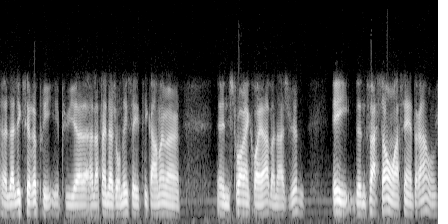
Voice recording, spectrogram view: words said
la Ligue s'est repris. Et puis à, la fin de la journée, ça a été quand même un une histoire incroyable à Nashville. Et d'une façon assez étrange,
